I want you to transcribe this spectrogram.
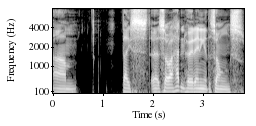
um they uh, so I hadn't heard any of the songs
